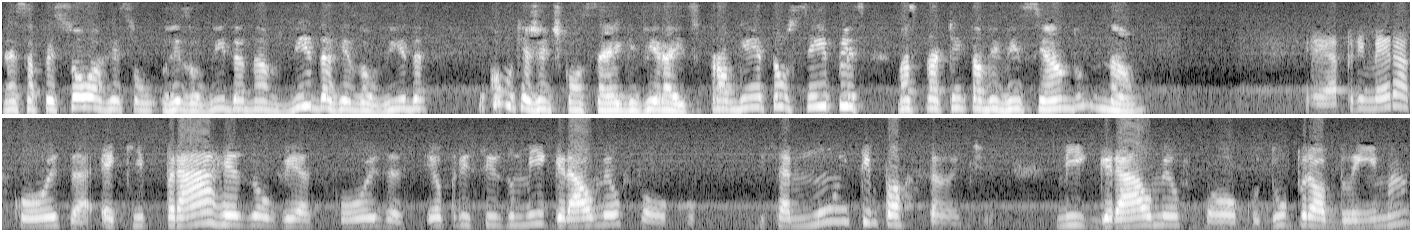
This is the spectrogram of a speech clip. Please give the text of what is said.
Nessa pessoa resolvida, na vida resolvida. E como que a gente consegue virar isso? Para alguém é tão simples, mas para quem está vivenciando, não. É, a primeira coisa é que para resolver as coisas, eu preciso migrar o meu foco. Isso é muito importante. Migrar o meu foco do problema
